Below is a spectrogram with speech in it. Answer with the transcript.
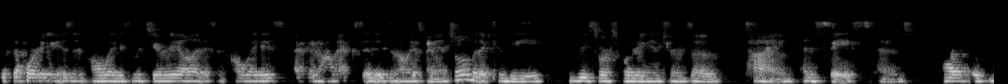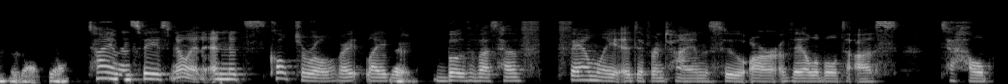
the hoarding isn't always material, it isn't always economics, it isn't always financial, but it can be resource hoarding in terms of time and space and allocations of that. Yeah. Time and space. No, and, and it's cultural, right? Like right. both of us have family at different times who are available to us to help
